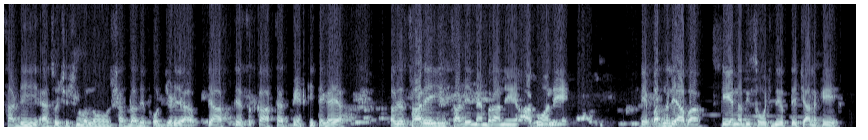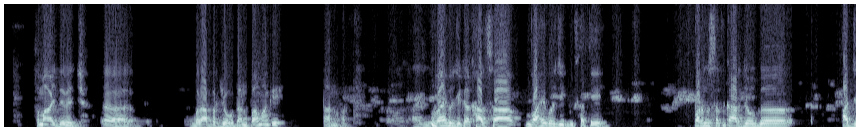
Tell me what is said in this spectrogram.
ਸਾਡੀ ਐਸੋਸੀਏਸ਼ਨ ਵੱਲੋਂ ਸ਼ਰਧਾ ਦੇ ਫੁੱਲ ਜਿਹੜੇ ਆ ਪਿਆਰ ਤੇ ਸਤਿਕਾਰ ਸਹਿਤ ਭੇਂਟ ਕੀਤੇ ਗਏ ਆ ਅਤੇ ਸਾਰੇ ਹੀ ਸਾਡੇ ਮੈਂਬਰਾਂ ਨੇ ਆਗੂਆਂ ਨੇ ਇਹ ਪਰਨ ਲਿਆ ਵਾ ਕਿ ਇਹਨਾਂ ਦੀ ਸੋਚ ਦੇ ਉੱਤੇ ਚੱਲ ਕੇ ਸਮਾਜ ਦੇ ਵਿੱਚ ਅਹ, ਬਰਾਬਰ ਯੋਗਦਾਨ ਪਾਵਾਂਗੇ। ਧੰਨਵਾਦ। ਵਾਹਿਗੁਰੂ ਜੀ ਕਾ ਖਾਲਸਾ ਵਾਹਿਗੁਰੂ ਜੀ ਕੀ ਫਤਿਹ। ਪਰਮ ਸਤਿਕਾਰਯੋਗ ਅੱਜ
